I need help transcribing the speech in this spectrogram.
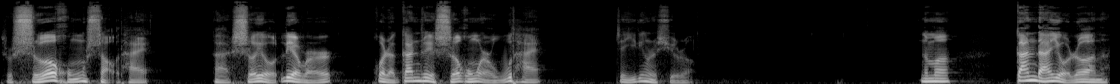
就是舌红少苔，啊，舌有裂纹或者干脆舌红而无苔，这一定是虚热。那么肝胆有热呢，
